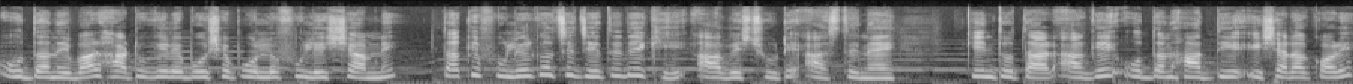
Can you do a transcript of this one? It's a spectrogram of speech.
উদ্যান এবার হাঁটু গেড়ে বসে পড়ল ফুলের সামনে। তাকে ফুলের কাছে যেতে দেখে আবেশ ছুটে আসতে নেয়। কিন্তু তার আগে উদ্যান হাত দিয়ে ইশারা করে।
